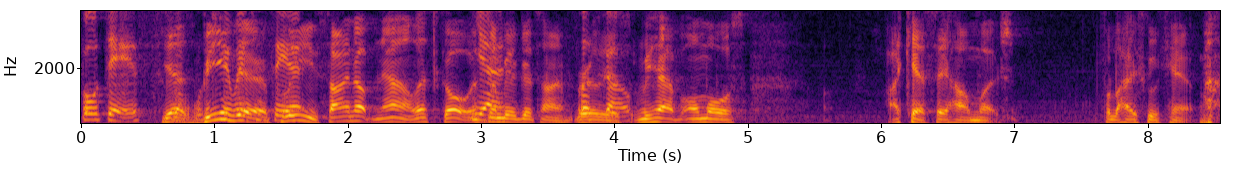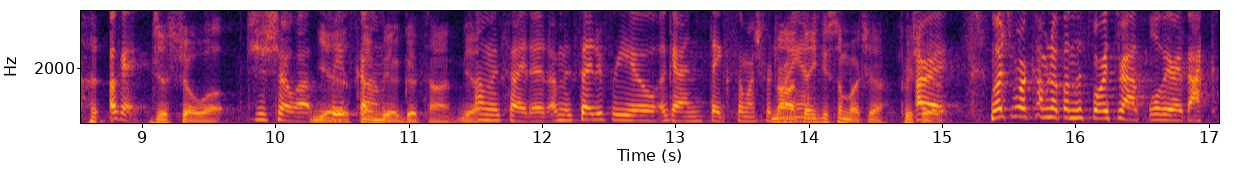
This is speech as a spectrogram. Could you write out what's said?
both days. Yes, We'll- be there, see it. please. Sign up now. Let's go. It's Yeah. gonna be a good time. Let's really go. is. We have almost. I can't say how much for the high school camp. Okay. Just show up. Just show up. Yeah, Please it's gonna be a good time. Yeah. I'm excited. I'm excited for you. Again, thanks so much for joining no, thank us. you so much. Yeah, appreciate All it. right. Much more coming up on the sports wrap. We'll be right back.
